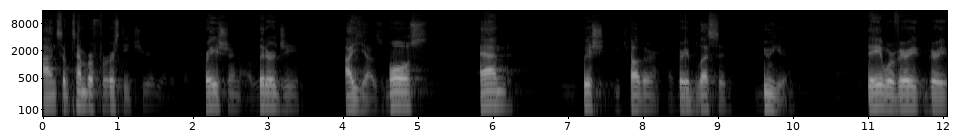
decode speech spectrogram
on September 1st each year we have a celebration, a liturgy, a yasmos, and we wish each other very blessed new year. Today we're very, very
